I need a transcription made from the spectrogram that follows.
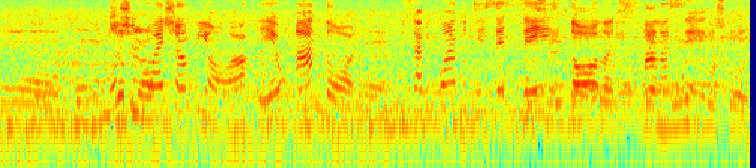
Com, com mushroom champignon. é champignon. Eu adoro. É. E sabe quanto? 16, 16 dólares. Fala é muito sério. gostoso.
